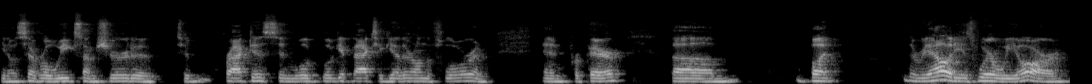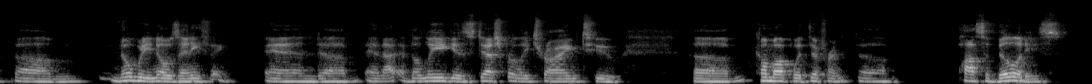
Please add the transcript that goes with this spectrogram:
you know, several weeks, I'm sure, to to practice, and we'll we'll get back together on the floor and and prepare. Um, but the reality is where we are. Um, nobody knows anything, and uh, and I, the league is desperately trying to uh, come up with different uh, possibilities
